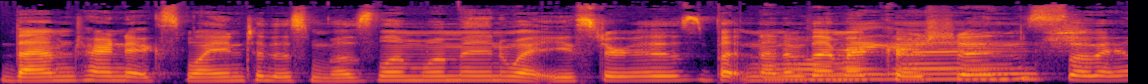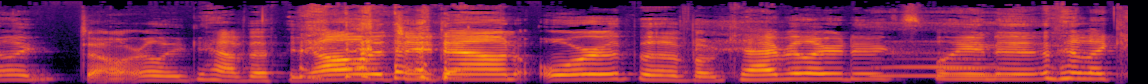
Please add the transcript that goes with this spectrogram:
them trying to explain to this Muslim woman what Easter is, but none of Oh them are Christians. gosh. So they like don't really have the theology down or the vocabulary to explain it. And they're like,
